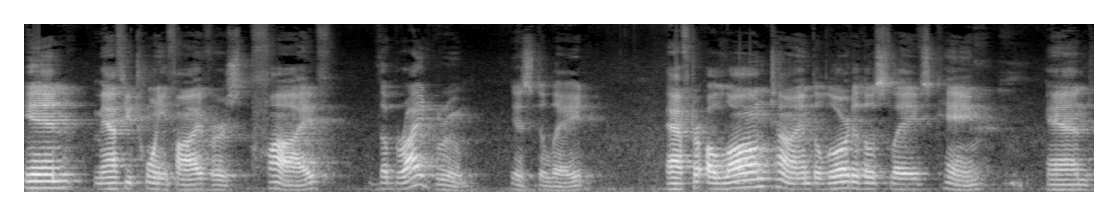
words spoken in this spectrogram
In Matthew 25, verse 5, the bridegroom is delayed. After a long time, the Lord of those slaves came and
